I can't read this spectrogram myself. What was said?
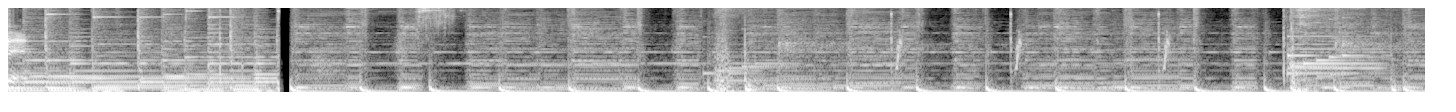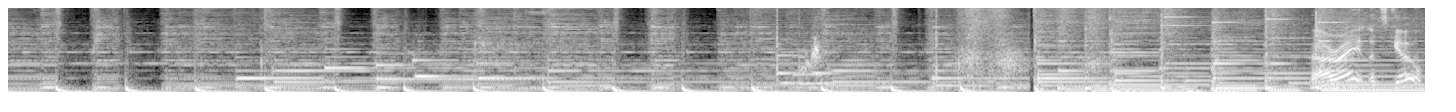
Did it. All right, let's go.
